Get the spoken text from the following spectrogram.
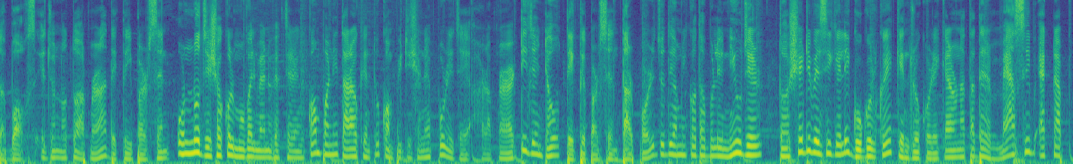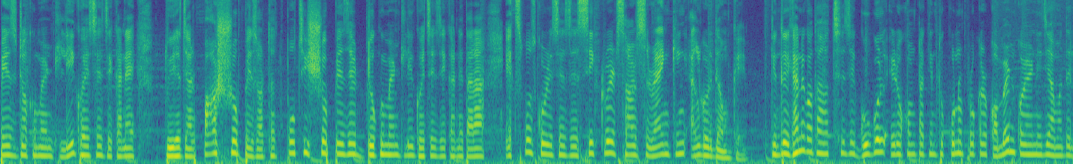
দ্য বক্স এজন্য তো আপনারা দেখতেই পারছেন। অন্য যে সকল মোবাইল ম্যানুফ্যাকচারিং কোম্পানি তারাও কিন্তু কম্পিটিশনে পড়ে যায়। আর আপনারা ডিজাইনটাও দেখতে পারছেন। তারপরে যদি আমি কথা বলি নিউজের তো সেটি বেসিক্যালি গুগলকে কেন্দ্র করে। কেননা তাদের ম্যাসিভ একটা পেজ ডকুমেন্ট লিক হয়েছে, যেখানে দুই হাজার পাঁচশো পেজ, অর্থাৎ পঁচিশশো পেজের ডকুমেন্ট লিক হয়েছে, যেখানে তারা এক্সপোজ করেছে যে সিক্রেট সার্চ র্যাঙ্কিং অ্যালগোরিদমকে। কিন্তু এখানে কথা হচ্ছে যে গুগল এরকমটা কিন্তু কোনো প্রকার কমেন্ট করেনি যে আমাদের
